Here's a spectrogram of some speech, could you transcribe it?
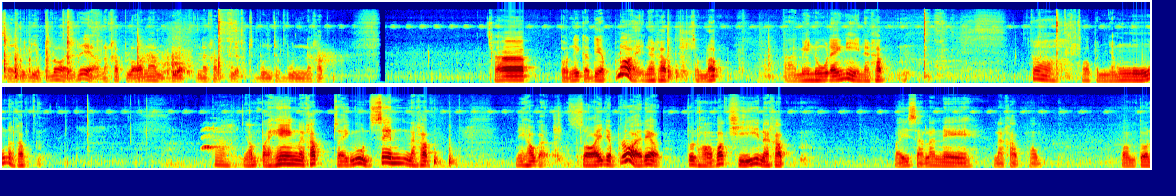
ใส่ไปเรียบร้อยแล้วนะครับล้อน้ำเดือดนะครับเดือดทบุนทบุนนะครับ ครับตอนนี้ก็เรียบร้อยนะครับสำหรับเมนูแดงนี่นะครับ ก็พอเป็นยำงูนะครับยำปลาแห้งนะครับ ใส่งุ่นเส้นนะครับ นี่เขาก็ซอยเรียบร้อยแล้วต้นหอมฟักชีนะครับใบสาระเนนะครับหอมปอมต้น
